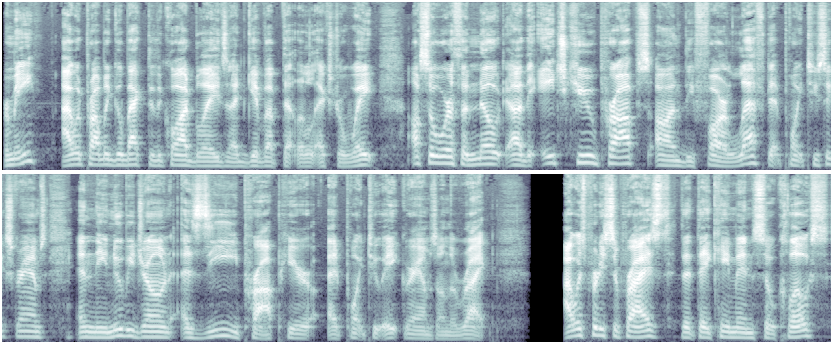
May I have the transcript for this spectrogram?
For me, I would probably go back to the quad blades and I'd give up that little extra weight. Also worth a note, uh, the HQ props on the far left at 0.26 grams and the NewBeeDrone Z prop here at 0.28 grams on the right. I was pretty surprised that they came in so close.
